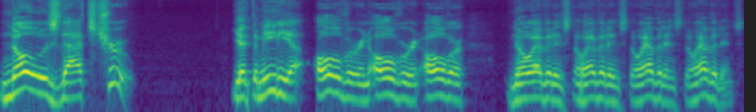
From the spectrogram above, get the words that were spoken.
knows that's true. Yet the media over and over and over, no evidence, no evidence, no evidence, no evidence.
